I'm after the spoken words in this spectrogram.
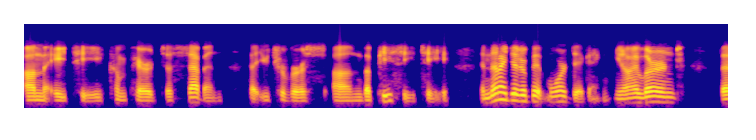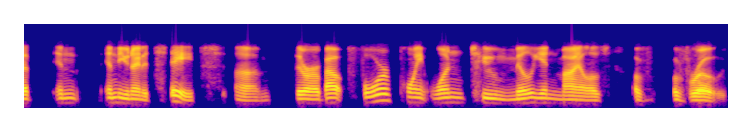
on the AT compared to seven that you traverse on the PCT. And then I did a bit more digging. You know, I learned that in in the United States, um, there are about 4.12 million miles of, of roads.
